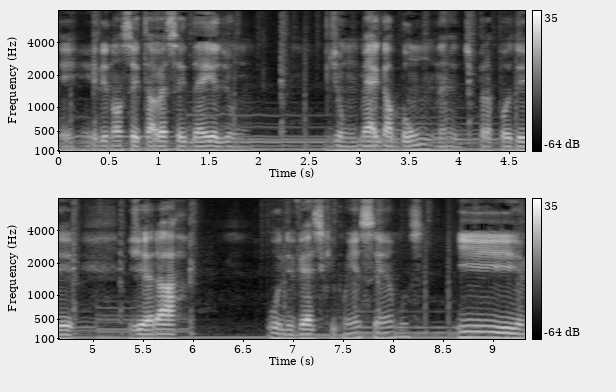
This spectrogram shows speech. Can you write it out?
ele não aceitava essa ideia de um de um mega boom, né, para poder gerar o universo que conhecemos. E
